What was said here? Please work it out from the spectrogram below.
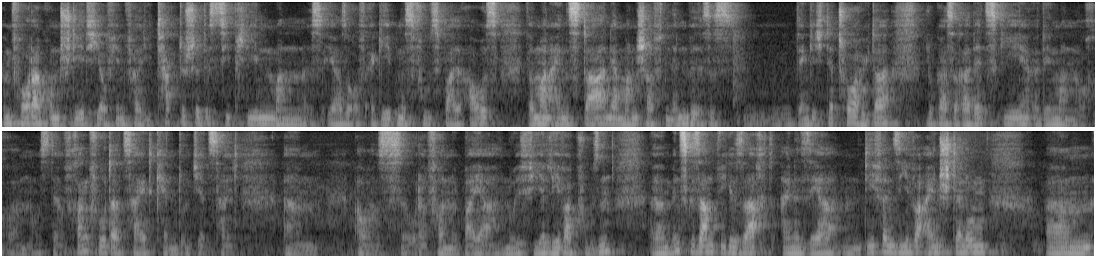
im Vordergrund steht hier auf jeden Fall die taktische Disziplin. Man ist eher so auf Ergebnisfußball aus. Wenn man einen Star in der Mannschaft nennen will, ist es, denke ich, der Torhüter Lukas Radetzky, den man noch ähm, aus der Frankfurter Zeit kennt und jetzt halt ähm, aus oder von Bayer 04 Leverkusen. Ähm, insgesamt, wie gesagt, eine sehr ähm, defensive Einstellung ähm,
